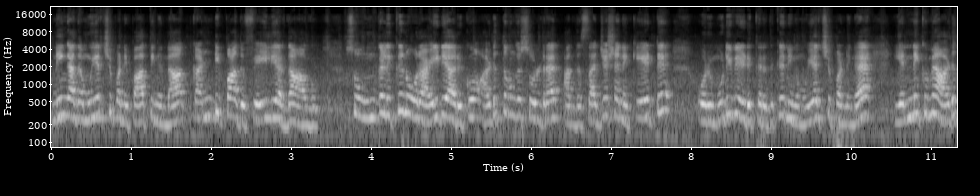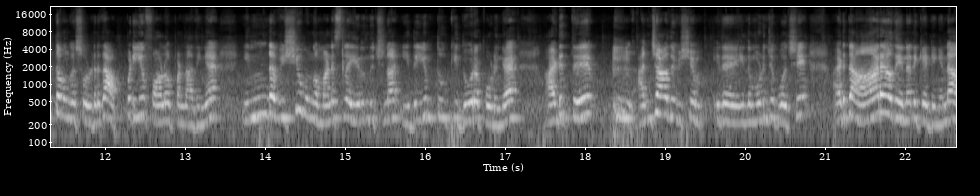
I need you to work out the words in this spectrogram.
நீங்கள் அதை முயற்சி பண்ணி பார்த்தீங்கன்னா கண் கண்டிப்பாக அது ஃபெயிலியர் தான் ஆகும். ஸோ உங்களுக்குன்னு ஒரு ஐடியா இருக்கும். அடுத்தவங்க சொல்கிற அந்த சஜஷனை கேட்டு ஒரு முடிவு எடுக்கிறதுக்கு நீங்கள் முயற்சி பண்ணுங்கள் என்றைக்குமே அடுத்தவங்க சொல்கிறத அப்படியே ஃபாலோ பண்ணாதீங்க. இந்த விஷயம் உங்கள் மனசில் இருந்துச்சுன்னா இதையும் தூக்கி தூர போடுங்க. அடுத்து அஞ்சாவது விஷயம். இது இது முடிஞ்சு போச்சு. அடுத்து ஆறாவது என்னன்னு கேட்டிங்கன்னா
